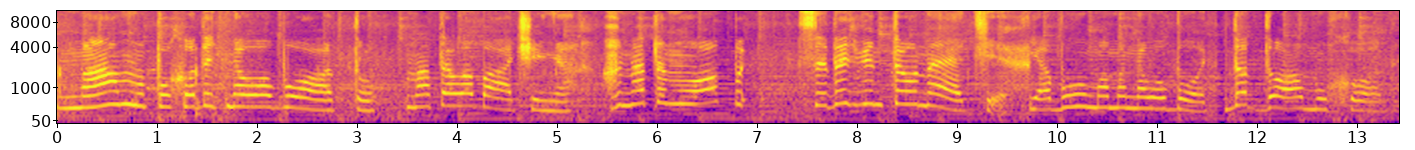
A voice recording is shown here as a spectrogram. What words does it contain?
Мама походить на роботу, на телебачення. Вона там лопи сидить в інтернеті. Я була мама на роботі. Додому ходить.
